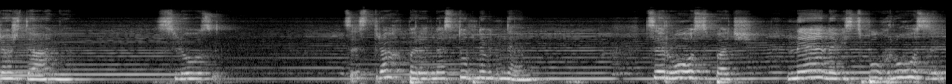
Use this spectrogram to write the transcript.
Страждання, сльози, це страх перед наступним днем, це розпач, ненависть, погрози,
